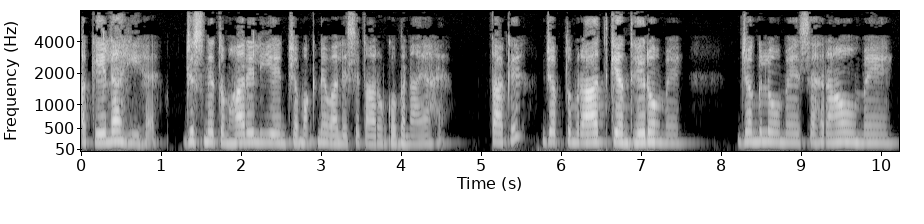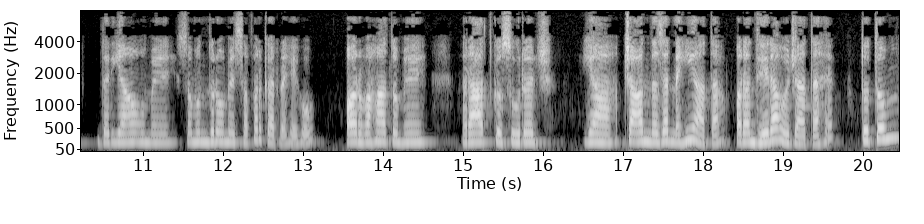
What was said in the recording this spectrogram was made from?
اکیلا ہی ہے، جس نے تمہارے لیے ان چمکنے والے ستاروں کو بنایا ہے۔ تاکہ جب تم رات کے اندھیروں میں، جنگلوں میں، صحراؤں میں، دریاؤں میں، سمندروں میں سفر کر رہے ہو، اور وہاں تمہیں رات کو سورج یا چاند نظر نہیں آتا اور اندھیرا ہو جاتا ہے تو تم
